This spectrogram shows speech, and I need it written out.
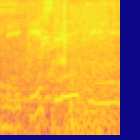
Sneaky, sneaky.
